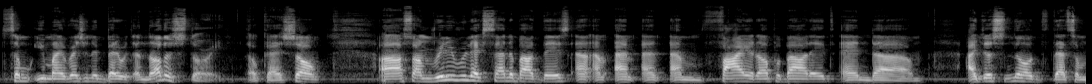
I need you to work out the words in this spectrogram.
some you might resonate better with another story. Okay, so uh, so I'm really really excited about this. I'm I'm I'm, I'm fired up about it, and um, I just know that some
